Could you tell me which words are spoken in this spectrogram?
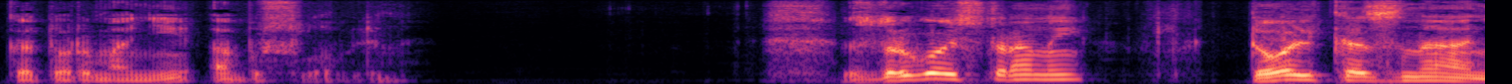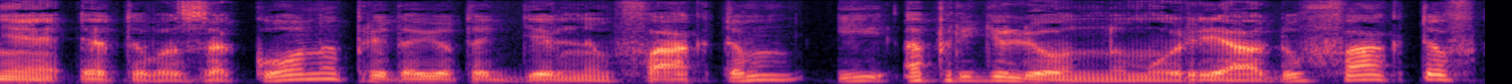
которым они обусловлены. С другой стороны, только знание этого закона придает отдельным фактам и определенному ряду фактов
